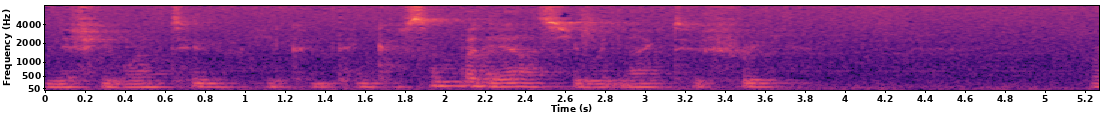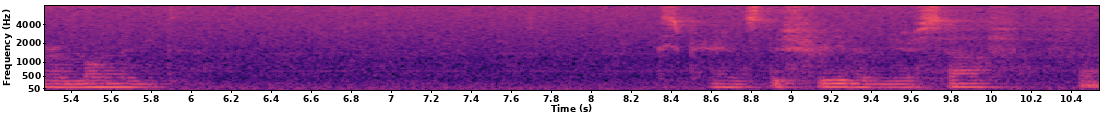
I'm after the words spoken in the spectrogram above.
And if you want to, you can think of somebody else you would like to free for a moment. Experience the freedom yourself of uh,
